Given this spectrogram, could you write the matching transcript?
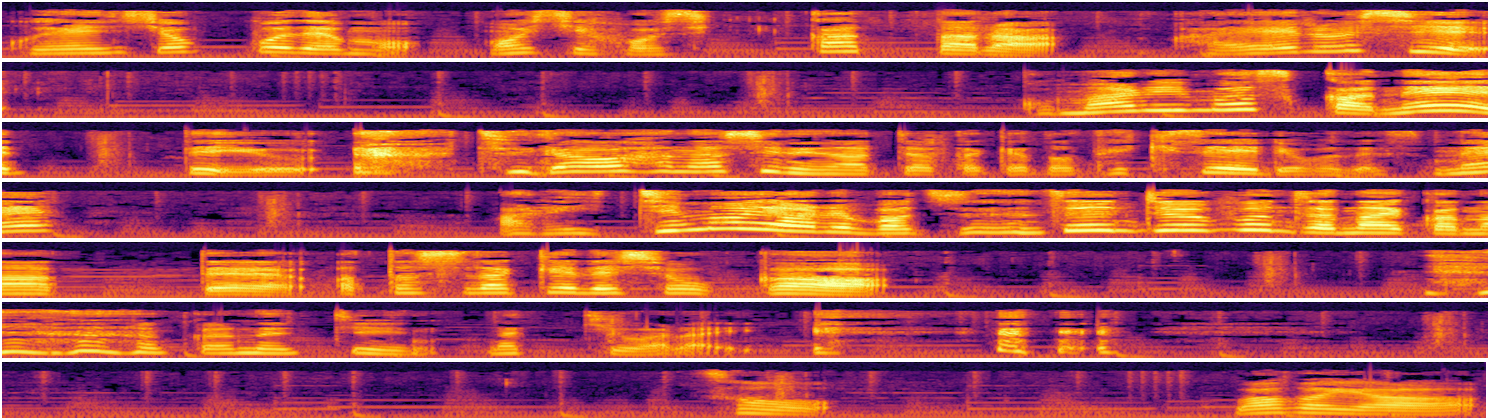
100円ショップでももし欲しかったら買えるし、困りますかねっていう 違う話になっちゃったけど適正量ですね。あれ1枚あれば全然十分じゃないかなって私だけでしょうかかねちん、泣き笑い そう。我が家、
